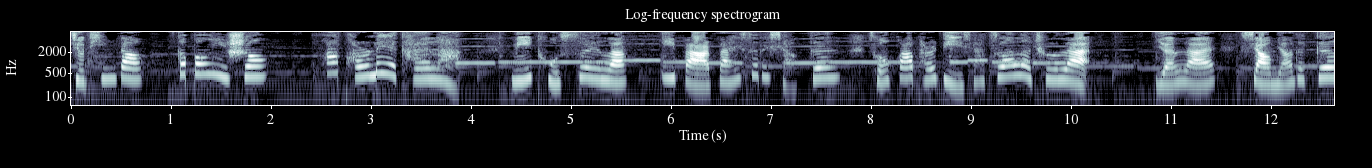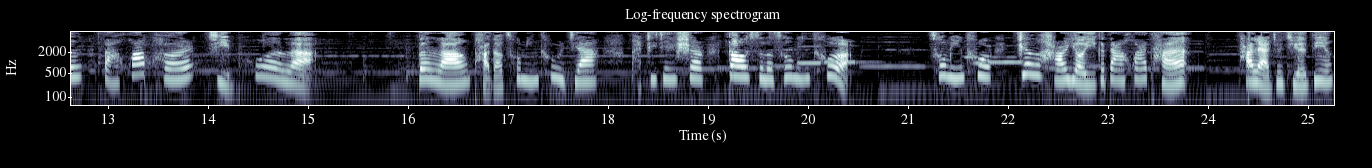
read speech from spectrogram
就听到“咯嘣”一声，花盆裂开了，泥土碎了。一把白色的小根从花盆底下钻了出来，原来小苗的根把花盆挤破了。笨狼跑到聪明兔家，把这件事儿告诉了聪明兔。聪明兔正好有一个大花坛，他俩就决定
